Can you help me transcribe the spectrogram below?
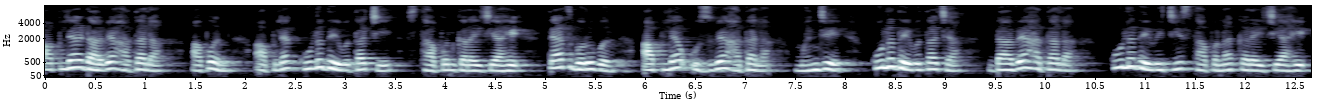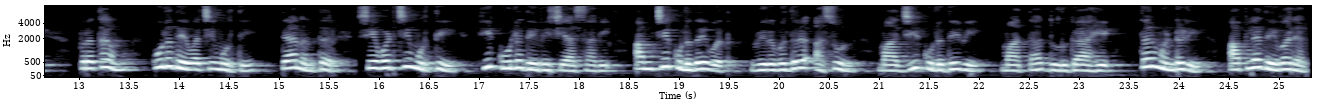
आपल्या डाव्या हाताला आपण आपल्या कुलदेवताची स्थापन करायची आहे. त्याचबरोबर आपल्या उजव्या हाताला म्हणजे कुलदेवताच्या डाव्या हाताला कुलदेवीची स्थापना करायची आहे. प्रथम कुलदेवाची मूर्ती त्यानंतर शेवटची मूर्ती ही कुलदेवीची असावी. आमचे कुलदैवत वीरभद्र असून माझी कुलदेवी माता दुर्गा आहे. तर मंडळी आपल्या देवाऱ्यात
